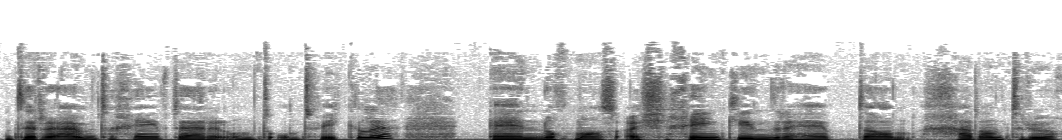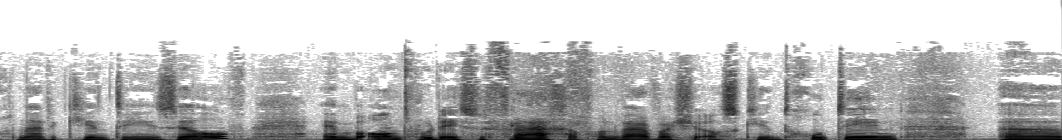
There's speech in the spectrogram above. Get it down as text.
de ruimte geeft daarin om te ontwikkelen. En nogmaals, als je geen kinderen hebt, dan ga dan terug naar de kind in jezelf en beantwoord deze vragen: van waar was je als kind goed in? Uh,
